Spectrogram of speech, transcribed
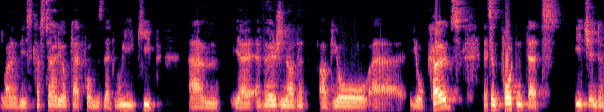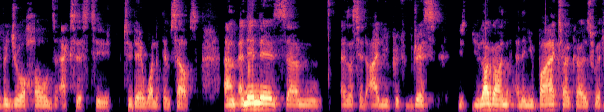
one of these custodial platforms that we keep um, you know, a version of of your uh, your codes. It's important that each individual holds access to to their wallet themselves. Um, and then there's, um, as I said, ID proof of address you, you log on and then you buy tocos with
